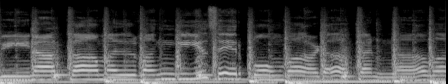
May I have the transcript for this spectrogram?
வீணாக்காமல் வங்கியில் சேர்ப்போம். வாடா கண்ணாவா?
